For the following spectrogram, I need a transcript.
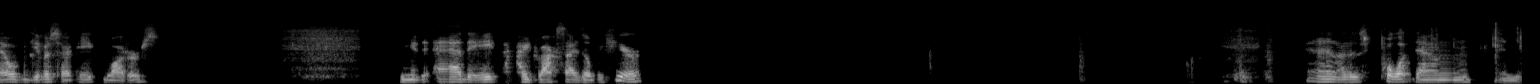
That will give us our eight waters. We need to add the eight hydroxides over here. And I'll just pull it down and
